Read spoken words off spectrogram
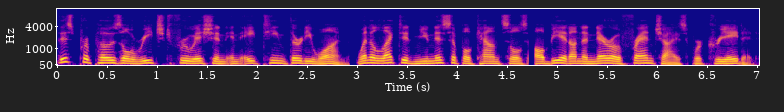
This proposal reached fruition in 1831, when elected municipal councils albeit on a narrow franchise were created.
